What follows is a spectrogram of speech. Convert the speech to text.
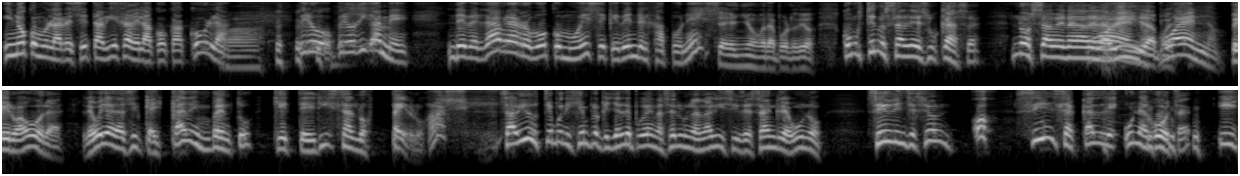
Y no como la receta vieja de la Coca-Cola. Pero, pero dígame, ¿de verdad habrá robot como ese que vende el japonés? Señora, por Dios. Como usted no sale de su casa, no sabe nada de la vida. Pues. bueno. Pero ahora, le voy a decir que hay cada invento que te eriza los pelos. Ah, sí. ¿Sabía usted, por ejemplo, que ya le pueden hacer un análisis de sangre a uno sin la inyección? Oh, Sin sacarle una gota. ¿Y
